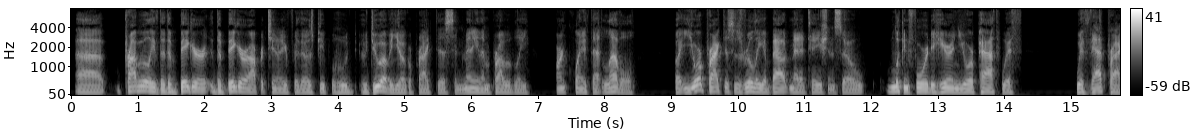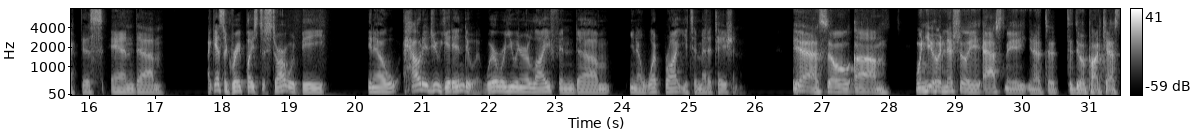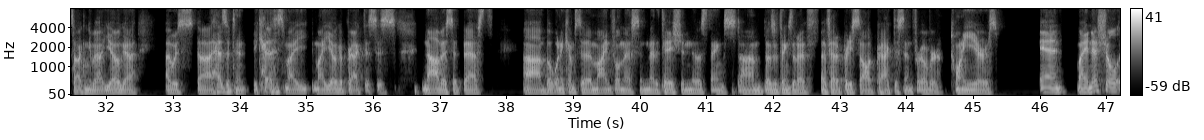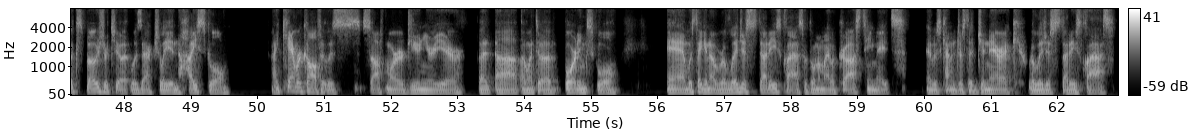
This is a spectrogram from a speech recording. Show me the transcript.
uh, probably the, the bigger the bigger opportunity for those people who who do have a yoga practice, and many of them probably aren't quite at that level. But your practice is really about meditation. So looking forward to hearing your path with with that practice. And um, I guess a great place to start would be, you know, how did you get into it? Where were you in your life, and um, you know, what brought you to meditation? Yeah, so um, when you initially asked me, you know, to to do a podcast talking about yoga, I was uh, hesitant because my my yoga practice is novice at best. Uh, but when it comes to mindfulness and meditation, those things, um, those are things that I've I've had a pretty solid practice in for over 20 years. And my initial exposure to it was actually in high school. I can't recall if it was sophomore or junior year, but uh, I went to a boarding school and was taking a religious studies class with one of my lacrosse teammates. It was kind of just a generic religious studies class.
